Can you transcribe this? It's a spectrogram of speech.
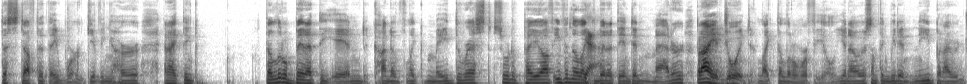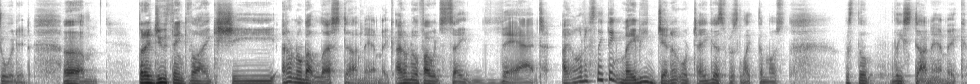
the stuff that they were giving her, and I think the little bit at the end kind of like made the rest sort of pay off, even though like Yeah. the bit at the end didn't matter. But I enjoyed like the little reveal. You know, it was something we didn't need, but I enjoyed it. Um, but I do think like she, I don't know about less dynamic. I don't know if I would say that. I honestly think maybe Jenna Ortega's was like the most, was the least dynamic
